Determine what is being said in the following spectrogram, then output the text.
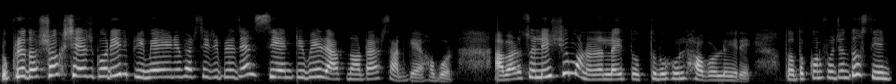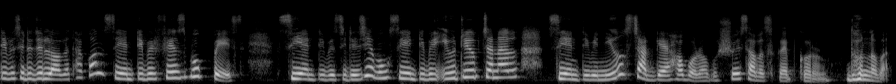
সুপ্রিয় দর্শক, শেষ গড়ির প্রিমিয়ার ইউনিভার্সিটি প্রেজেন্ট সিএনটিভি রাত নটার সাতগায়া খবর। আবারও চলে এসো মনোনালাই তথ্যবহুল খবর লইরে। ততক্ষণ পর্যন্ত সিএনটিভি সিরিজের লগে থাকুন সিএনটিভির ফেসবুক পেজ সিএনটিভি সিরিজ এবং সিএনটিভির ইউটিউব চ্যানেল সিএনটিভি নিউজ চাটগায়া খবর অবশ্যই সাবস্ক্রাইব করুন। ধন্যবাদ।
